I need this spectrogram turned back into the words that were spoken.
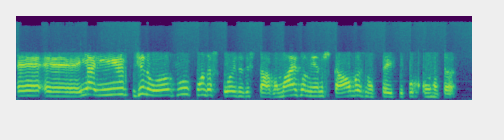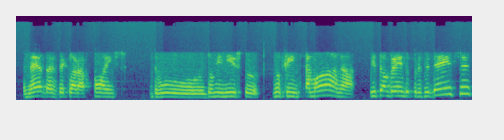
é, é, e aí, de novo, quando as coisas estavam mais ou menos calmas, não sei se por conta né, das declarações do, do ministro no fim de semana e também do presidente,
